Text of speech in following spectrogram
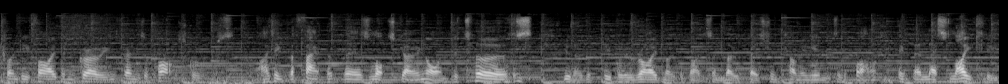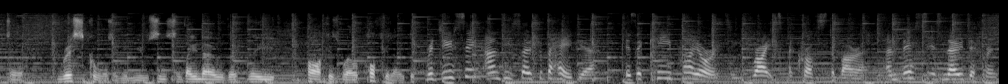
25 and growing Friends of Parks groups. I think the fact that there's lots going on deters you know, the people who ride motorbikes and mopeds from coming into the park. I think they're less likely to risk causing a nuisance if they know that the park is well populated. Reducing antisocial behaviour is a key priority right across the borough and this is no different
